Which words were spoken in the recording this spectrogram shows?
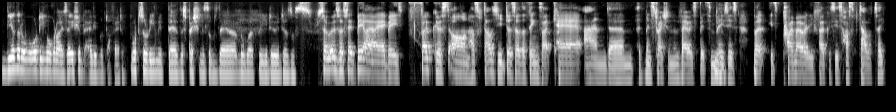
the other awarding organization element of it, what's the remit there, the specialisms there, the work that you do in terms of? So, as I said, BIIAB is focused on hospitality, does other things like care and um, administration and various bits and pieces, but its primarily focuses hospitality.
